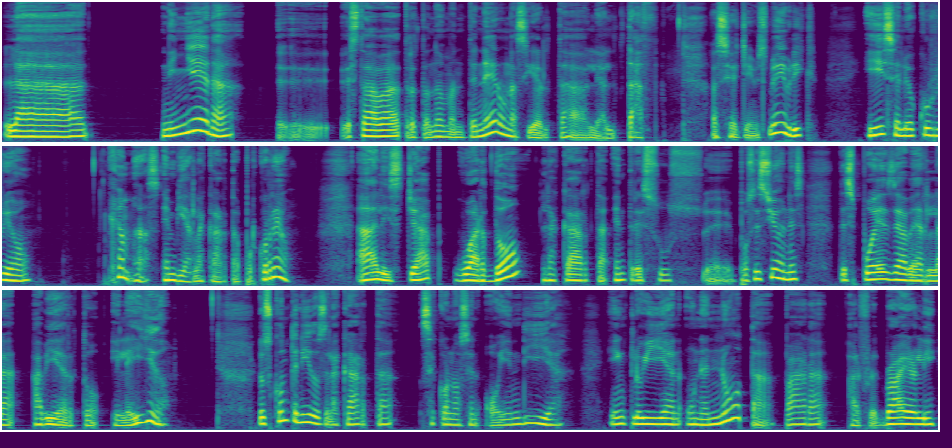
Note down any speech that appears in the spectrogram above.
La niñera eh, estaba tratando de mantener una cierta lealtad hacia James Maybrick y se le ocurrió jamás enviar la carta por correo. Alice Japp guardó la carta entre sus eh, posesiones después de haberla abierto y leído. Los contenidos de la carta se conocen hoy en día. Incluían una nota para Alfred Brierly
